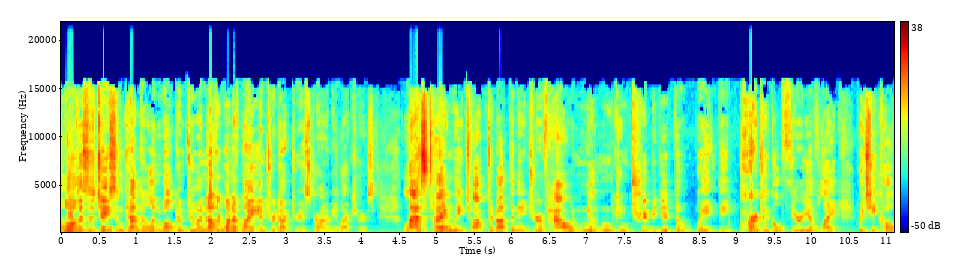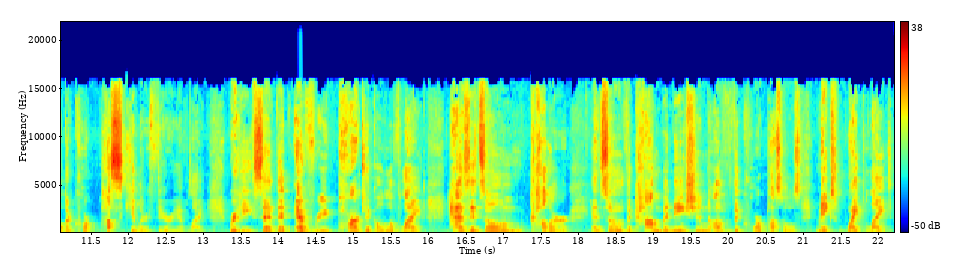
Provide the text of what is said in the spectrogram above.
Hello, this is Jason Kendall, and welcome to another one of my introductory astronomy lectures. Last time we talked about the nature of how Newton contributed the way, the particle theory of light, which he called the corpuscular theory of light, where he said that every particle of light has its own color, and so the combination of the corpuscles makes white light,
